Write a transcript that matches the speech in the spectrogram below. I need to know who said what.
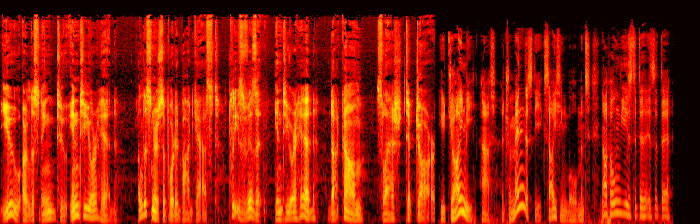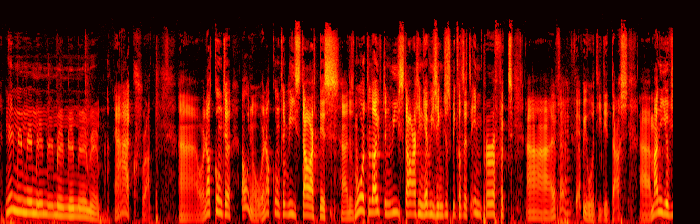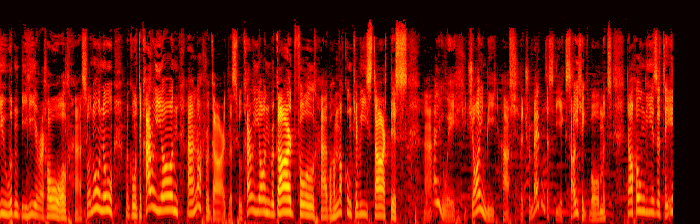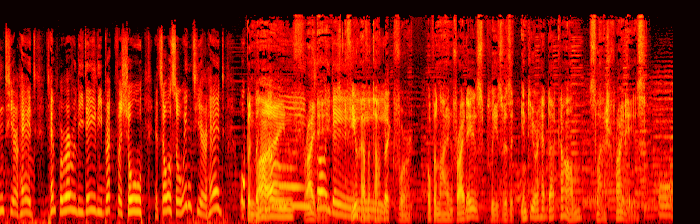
Speaker 1: You are listening to Into Your Head, a listener-supported podcast. Please visit intoyourhead.com slash tipjar.
Speaker 2: You join me at a tremendously exciting moment. Not only is it the, is it the ah crap. Uh, we're not going to. Oh no, we're not going to restart this. Uh, there's more to life than restarting everything just because it's imperfect. Uh, if, if everybody did that, uh, many of you wouldn't be here at all. Uh, so no, no, we're going to carry on. Uh, not regardless, we'll carry on regardful. but I'm not going to restart this. anyway, you join me at a tremendously exciting moment. Not only is it the Into Your Head temporarily daily breakfast show, it's also Into Your Head
Speaker 1: Open Line Fridays. Fridays. If you have a topic for Open Line Fridays, please visit intoyourhead.com slash Fridays.
Speaker 2: Oh,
